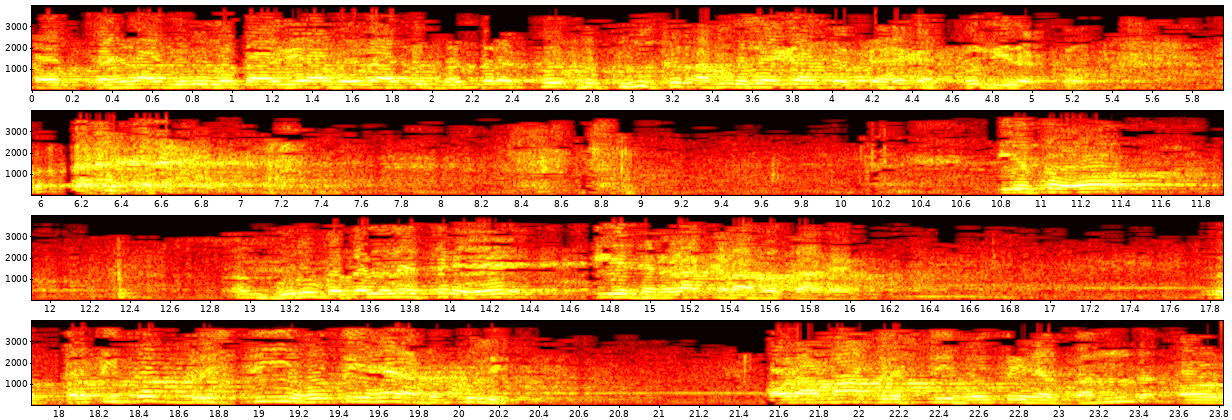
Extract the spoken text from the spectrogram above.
और पहला गुरु बता गया होगा कि बंद रखो तो दूसरा मिलेगा तो कहेगा खुली रखो। ये तो गुरु बदलने से ये झगड़ा खड़ा होता है। तो प्रतिपद दृष्टि होती है अधखुली और अमा दृष्टि होती है बंद और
